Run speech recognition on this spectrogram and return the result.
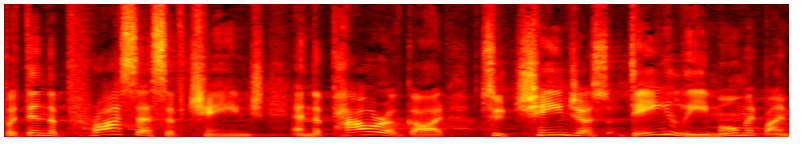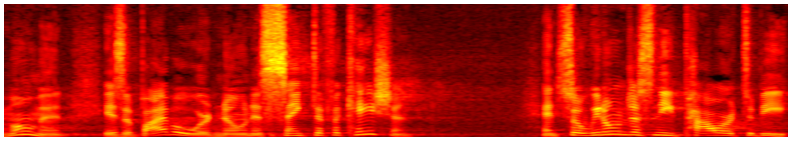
But then the process of change and the power of God to change us daily, moment by moment, is a Bible word known as sanctification. And so we don't just need power to be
